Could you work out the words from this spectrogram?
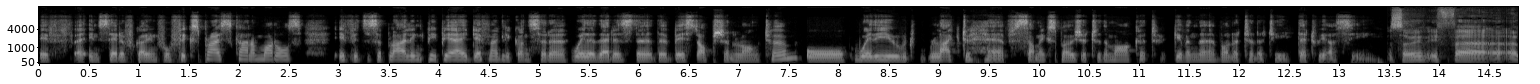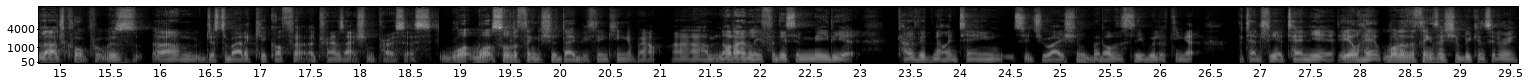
if uh, instead of going for fixed price kind of models, if it's a supply link PPA, definitely consider whether that is the, the best option long term or whether you would like to have some exposure to the market given the volatility that we are seeing. So, if, if uh, a large corporate was um, just about to kick off a, a, transaction process, what, what sort of things should they be thinking about? Um, not only for this immediate COVID 19 situation, but obviously we're looking at potentially a 10 year deal here. What are the things they should be considering?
